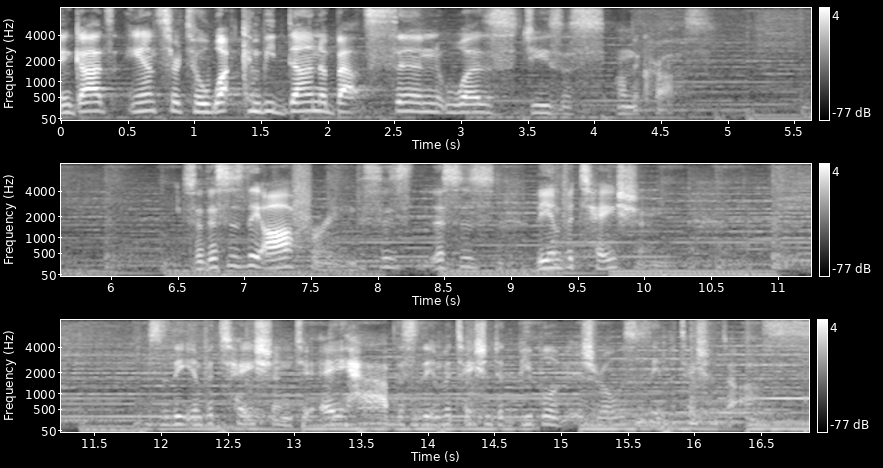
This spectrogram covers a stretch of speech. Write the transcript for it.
And God's answer to what can be done about sin was Jesus on the cross. So this is the offering. This is this is the invitation. This is the invitation to Ahab. This is the invitation to the people of Israel. This is the invitation to us.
